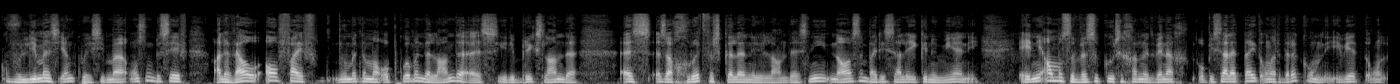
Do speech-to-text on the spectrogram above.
volume is een kwessie, maar ons moet besef alhoewel al vyf noem dit nou maar opkomende lande is, hierdie BRICS lande, is is daar groot verskille in hierdie lande. Is nie naasien by dieselfde ekonomie nie. En nie almal se wisselkoerse gaan noodwendig op dieselfde tyd onder druk kom nie. Jy weet on,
